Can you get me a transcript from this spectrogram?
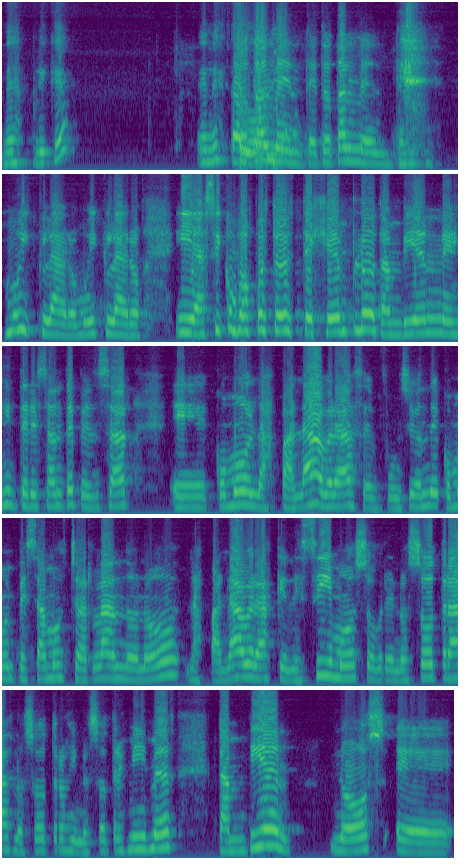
¿Me expliqué? En esta Totalmente, totalmente. Muy claro, muy claro. Y así como has puesto este ejemplo, también es interesante pensar eh, cómo las palabras, en función de cómo empezamos charlando, ¿no? Las palabras que decimos sobre nosotras, nosotros y nosotras mismas, también nos, eh,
